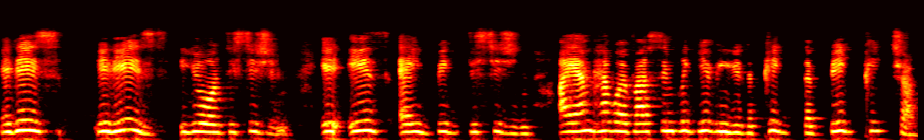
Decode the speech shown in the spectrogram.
It is it is your decision. It is a big decision. I am, however, simply giving you the big the big picture.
